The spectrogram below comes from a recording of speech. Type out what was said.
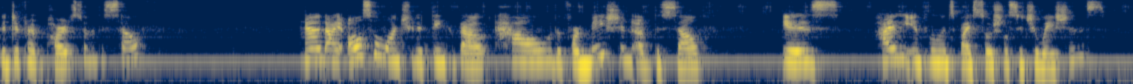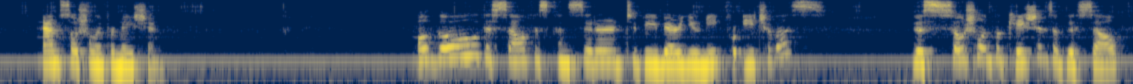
the different parts of the self. And I also want you to think about how the formation of the self is highly influenced by social situations and social information. Although the self is considered to be very unique for each of us, the social implications of the self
